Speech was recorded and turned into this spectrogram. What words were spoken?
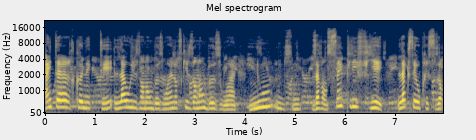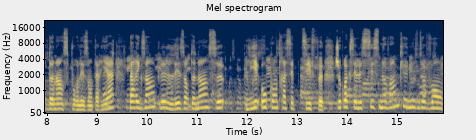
interconnectés là où ils en ont besoin, lorsqu'ils en ont besoin. Nous, avons simplifié l'accès aux ordonnances pour les Ontariens. Par exemple, les ordonnances liées aux contraceptifs. Je crois que c'est le 6 novembre que nous avons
